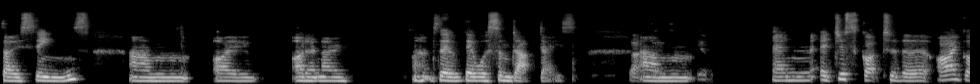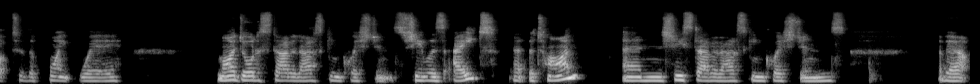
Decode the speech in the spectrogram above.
those things, um, I I don't know. There there were some dark days, um, yep. and it just got to the I got to the point where my daughter started asking questions. She was eight at the time, and she started asking questions about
